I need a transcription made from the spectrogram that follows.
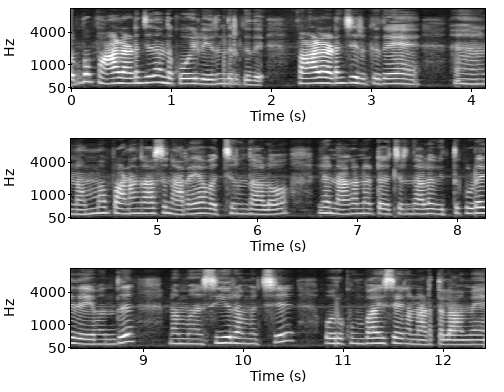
ரொம்ப பாலடைஞ்சு தான் அந்த கோயில் இருந்திருக்குது. பாழடைஞ்சு இருக்குதே நம்ம பணம் காசு நிறையா வச்சுருந்தாலோ இல்லை நகை நட்டு வச்சுருந்தாலோ விற்று கூட இதை வந்து நம்ம சீரமைச்சு ஒரு கும்பாபிஷேகம் நடத்தலாமே.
